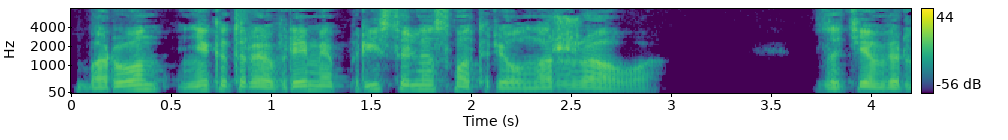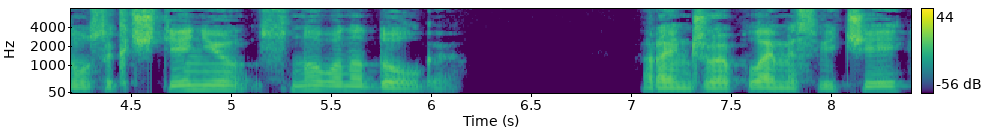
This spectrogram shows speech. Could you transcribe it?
Барон некоторое время пристально смотрел на Ржавого. Затем вернулся к чтению снова надолго. Оранжевое пламя свечей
